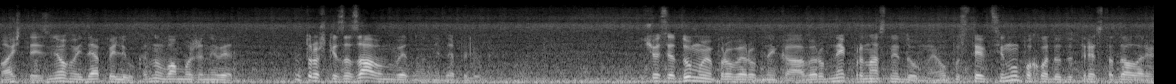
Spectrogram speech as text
Бачите, з нього йде пилюка. Ну вам може не видно. Ну трошки за завом видно, вон йде пилюка. Щось я думаю про виробника, а виробник про нас не думає. Опустив ціну, походу, до 300 доларів.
